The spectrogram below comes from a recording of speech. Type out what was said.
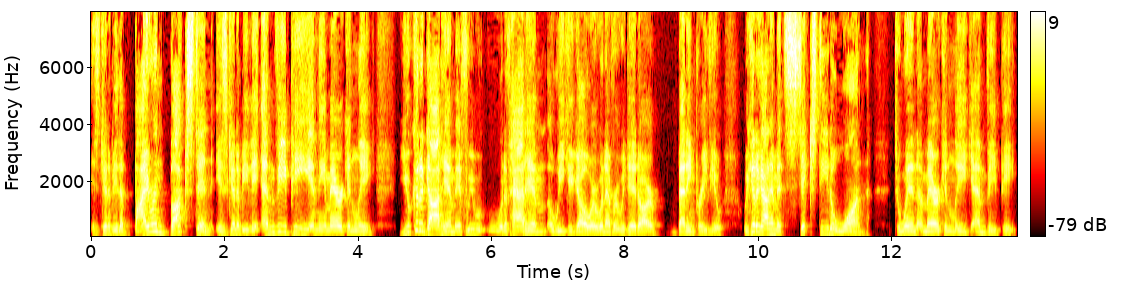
is going to be the Byron Buxton is going to be the MVP in the American League. You could have got him if we would have had him a week ago or whenever we did our betting preview. We could have got him at 60 to 1 to win American League MVP.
